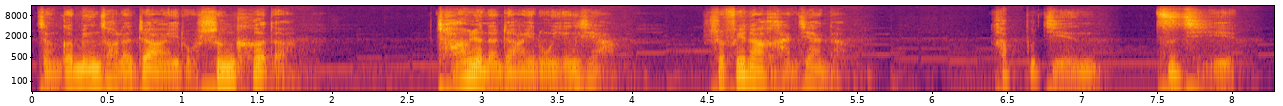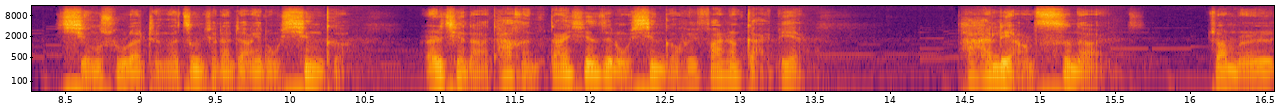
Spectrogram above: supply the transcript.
整个明朝的这样一种深刻的、长远的这样一种影响是非常罕见的。他不仅自己形塑了整个政权的这样一种性格，而且呢，他很担心这种性格会发生改变。他还两次呢，专门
